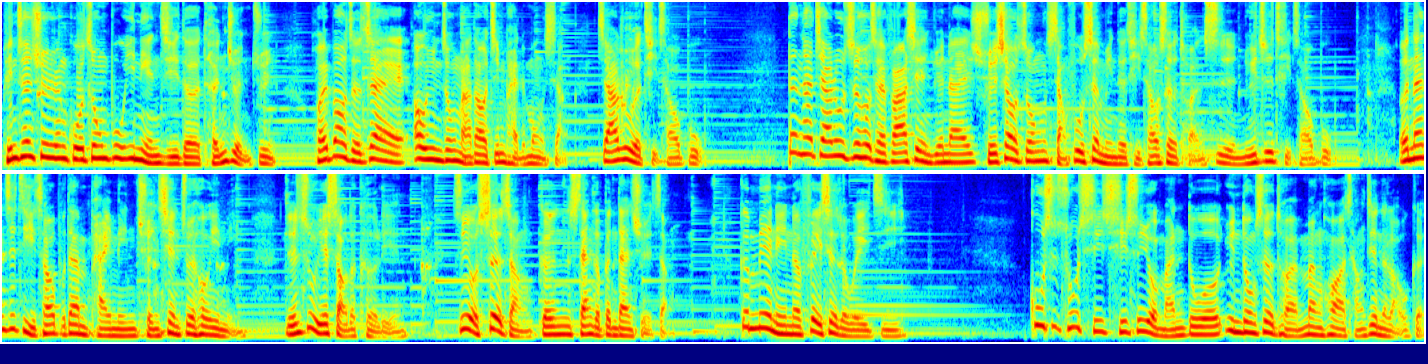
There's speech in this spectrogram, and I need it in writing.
平成学园国中部一年级的藤卷俊，怀抱着在奥运中拿到金牌的梦想，加入了体操部。但他加入之后才发现，原来学校中享负盛名的体操社团是女子体操部，而男子体操不但排名全县最后一名，人数也少得可怜，只有社长跟三个笨蛋学长，更面临了废社的危机。故事初期其实有蛮多运动社团漫画常见的老梗，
